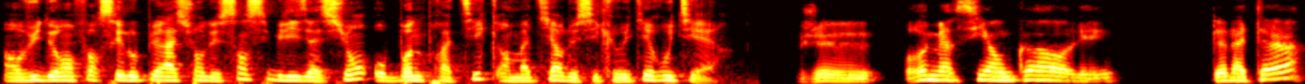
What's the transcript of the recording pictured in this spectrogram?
en vue de renforcer l'opération de sensibilisation aux bonnes pratiques en matière de sécurité routière. Je remercie encore les donateurs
